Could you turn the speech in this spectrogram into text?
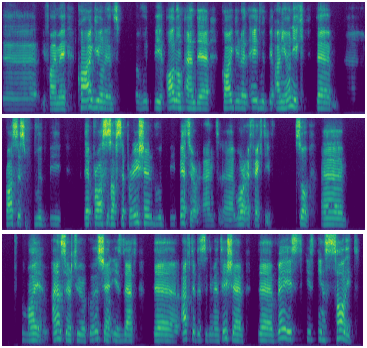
the if I may, coagulant would be alum and the coagulant aid would be anionic, the process would be the process of separation would be better and uh, more effective. So uh, my answer to your question is that the after the sedimentation, the waste is in solid uh,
